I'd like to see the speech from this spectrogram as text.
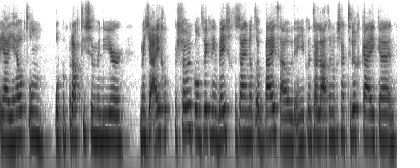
ja, je helpt om op een praktische manier met je eigen persoonlijke ontwikkeling bezig te zijn en dat ook bij te houden. En je kunt daar later nog eens naar terugkijken. En,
